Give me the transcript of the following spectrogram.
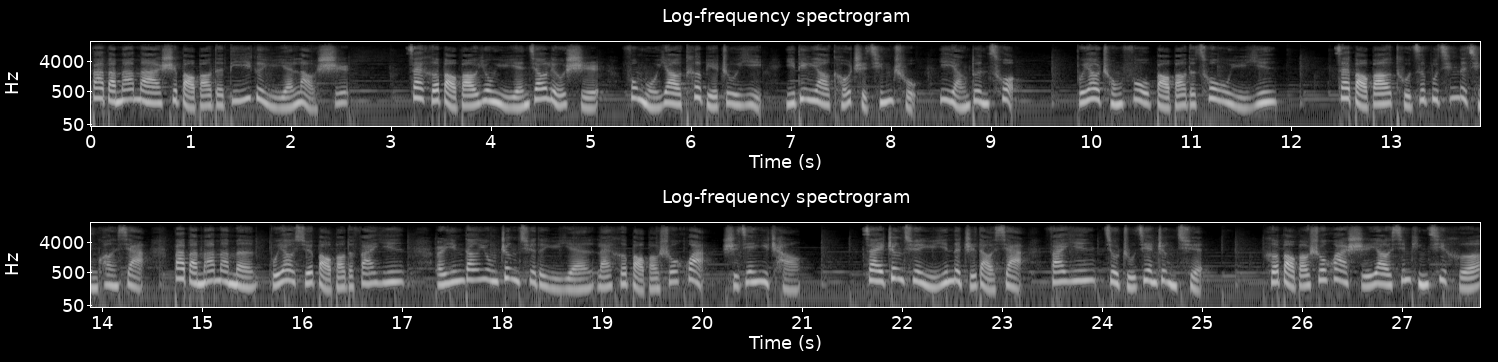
爸爸妈妈是宝宝的第一个语言老师，在和宝宝用语言交流时，父母要特别注意，一定要口齿清楚、抑扬顿挫，不要重复宝宝的错误语音。在宝宝吐字不清的情况下，爸爸妈妈们不要学宝宝的发音，而应当用正确的语言来和宝宝说话。时间一长，在正确语音的指导下，发音就逐渐正确。和宝宝说话时要心平气和，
